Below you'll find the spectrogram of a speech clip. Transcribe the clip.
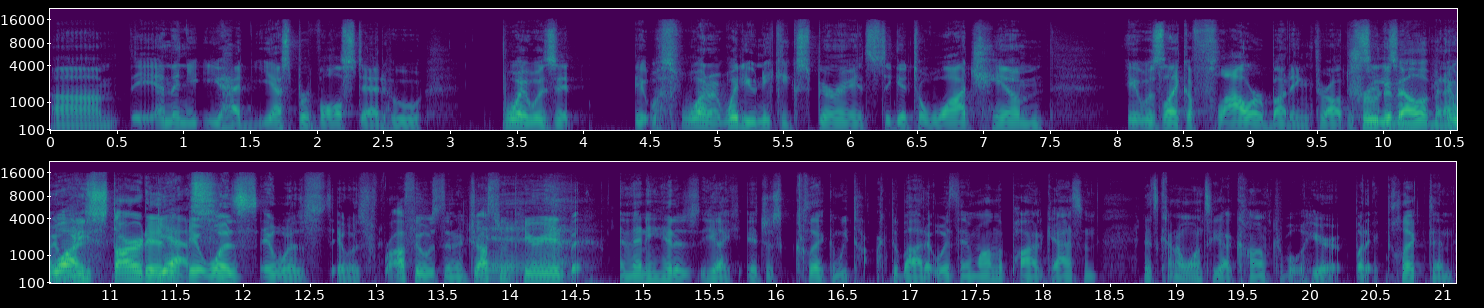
um, and then you, you had Jesper Wallstedt, who, boy, was it it was what a what a unique experience to get to watch him. It was like a flower budding throughout the true season. development. I It mean, when he started, Yes. it was it was it was rough. It was an adjustment period, but and then he hit his he like it just clicked, and we talked about it with him on the podcast, and it's kind of once he got comfortable here, but it clicked, and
